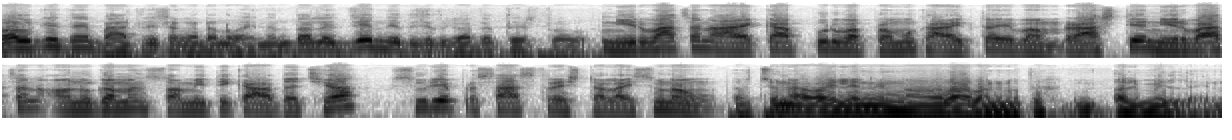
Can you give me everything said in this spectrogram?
दलकै चाहिँ भातृ सङ्गठन होइन नि दलले जे निर्देशित गर्छ त्यस्तो निर्वाचन आयोगका पूर्व प्रमुख आयुक्त एवं राष्ट्रिय निर्वाचन अनुगमन समितिका अध्यक्ष सूर्य प्रसाद श्रेष्ठलाई सुनौ। अब चुनाव अहिले नै नहोला भन्नु त अलि मिल्दैन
